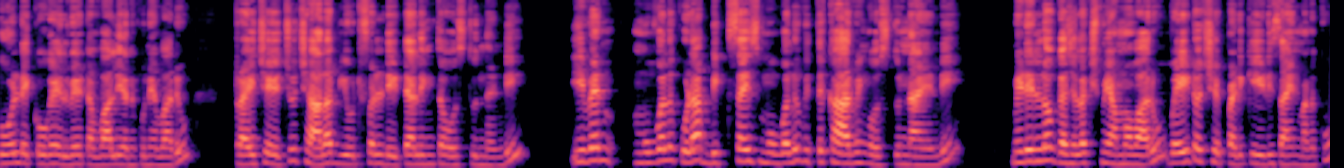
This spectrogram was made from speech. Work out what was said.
గోల్డ్ ఎక్కువగా ఎలివేట్ అవ్వాలి అనుకునేవారు ట్రై చేయొచ్చు. చాలా బ్యూటిఫుల్ డీటెయిలింగ్‌తో వస్తుందండి. ఈవెన్ మువ్వలు కూడా బిగ్ సైజ్ మువ్వలు విత్ కార్వింగ్ వస్తున్నాయండి. మిడిల్‌లో గజలక్ష్మి అమ్మవారు. వెయిట్ వచ్చేప్పటికి ఈ డిజైన్ మనకు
